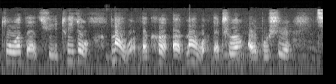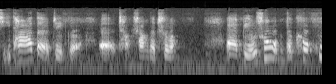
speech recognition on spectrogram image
多的去推动卖我们的客呃卖我们的车，而不是其他的这个呃厂商的车？哎，比如说我们的客户，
